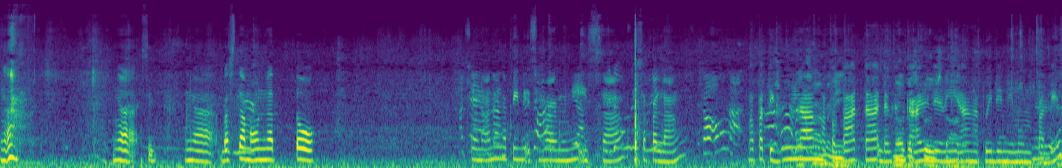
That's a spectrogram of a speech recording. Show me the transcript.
Nga, nga, si, nga, basta mao na to. So, naano napili si Harmony, isa, isa pa lang mapatigulang, mapabata, daghan kaayo diri ah, nga pwede nimo mapalit.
